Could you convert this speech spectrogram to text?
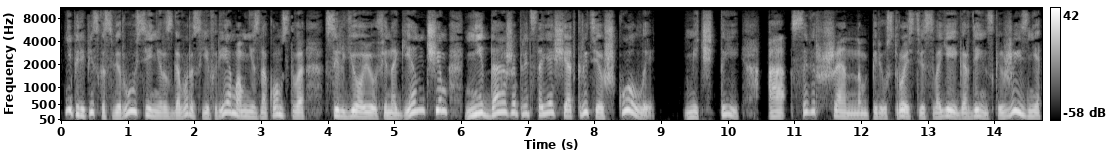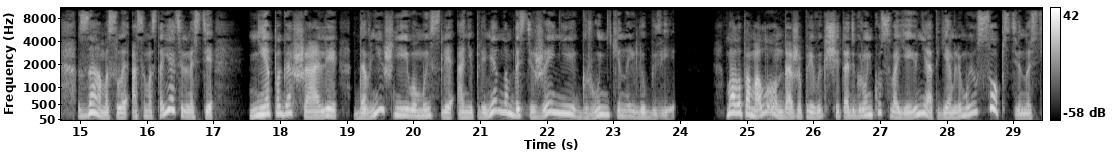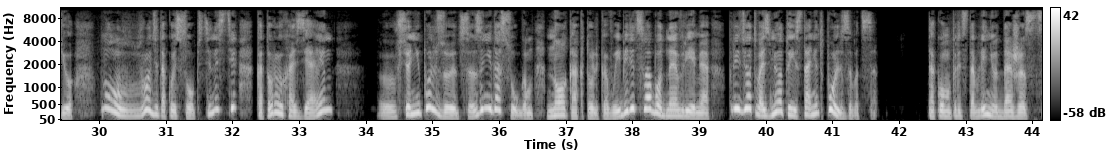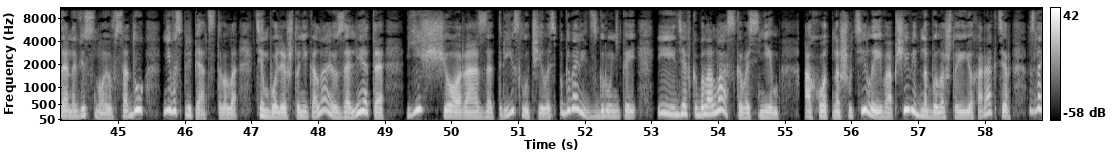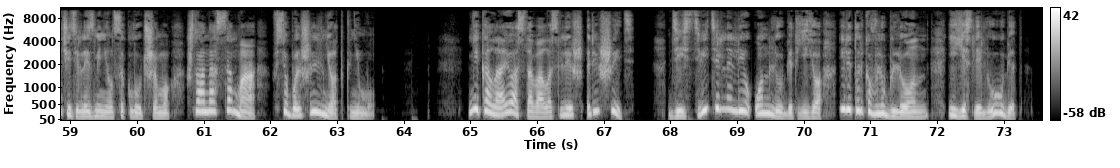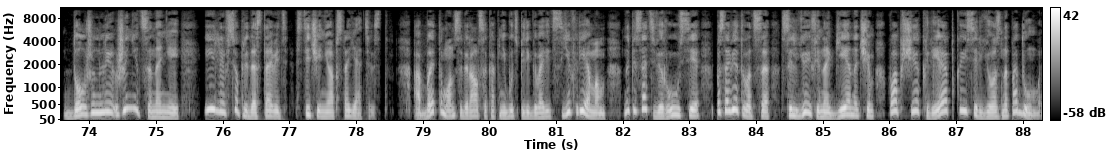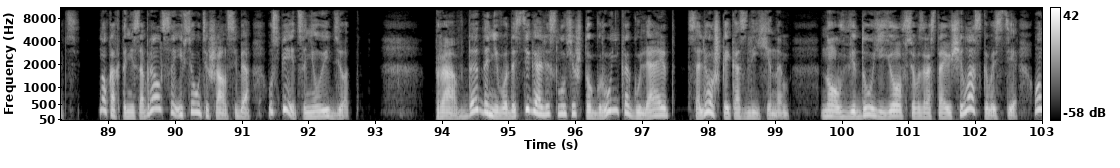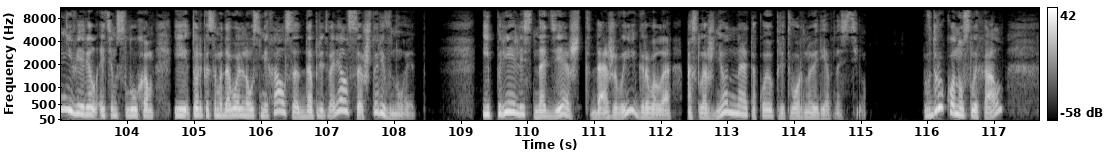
ни переписка с Верусей, ни разговоры с Ефремом, ни знакомство с Ильёю Финогенчем, ни даже предстоящее открытие школы, мечты о совершенном переустройстве своей гордеинской жизни, замыслы о самостоятельности не погашали давнишние его мысли о непременном достижении Грунькиной любви. Мало-помалу он даже привык считать Груньку своею неотъемлемую собственностью, ну, вроде такой собственности, которую хозяин э, все не пользуется, за недосугом, но как только выберет свободное время, придет, возьмет и станет пользоваться. Такому представлению даже сцена весною в саду не воспрепятствовала, тем более что Николаю за лето еще раза три случилось поговорить с Грунькой, и девка была ласкова с ним, охотно шутила, и вообще видно было, что ее характер значительно изменился к лучшему, что она сама все больше льнет к нему. Николаю оставалось лишь решить, действительно ли он любит ее или только влюблен, и если любит, должен ли жениться на ней или все предоставить стечению обстоятельств. Об этом он собирался как-нибудь переговорить с Ефремом, написать Верусе, посоветоваться с Ильей Финогенычем, вообще крепко и серьезно подумать. Но как-то не собрался и все утешал себя, успеется, не уйдет. Правда, до него достигали слухи, что Грунька гуляет с Алешкой Козлихиным, но ввиду ее все возрастающей ласковости он не верил этим слухам и только самодовольно усмехался да притворялся, что ревнует. И прелесть надежд даже выигрывала, осложненная такой притворной ревностью. Вдруг он услыхал,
